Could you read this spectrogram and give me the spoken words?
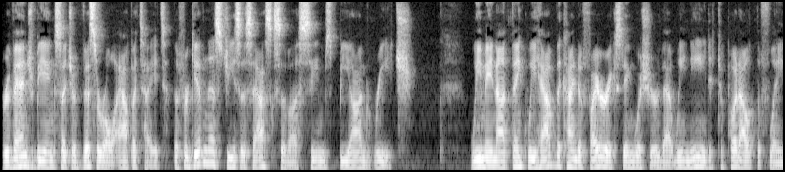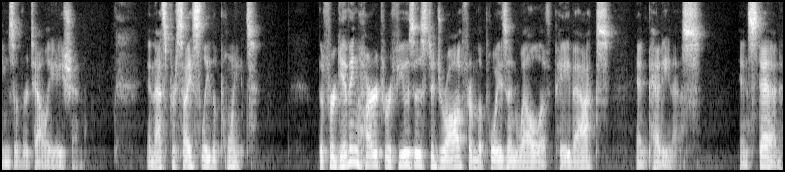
Revenge being such a visceral appetite, the forgiveness Jesus asks of us seems beyond reach we may not think we have the kind of fire extinguisher that we need to put out the flames of retaliation. And that's precisely the point. The forgiving heart refuses to draw from the poison well of paybacks and pettiness. Instead,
